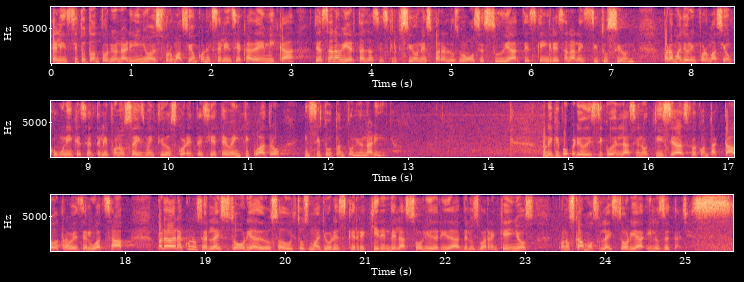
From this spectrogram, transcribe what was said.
El Instituto Antonio Nariño es formación con excelencia académica. Ya están abiertas las inscripciones para los nuevos estudiantes que ingresan a la institución. Para mayor información, comuníquese al teléfono 622-4724, Instituto Antonio Nariño. Un equipo periodístico de Enlace Noticias fue contactado a través del WhatsApp para dar a conocer la historia de dos adultos mayores que requieren de la solidaridad de los barranqueños. Conozcamos la historia y los detalles.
